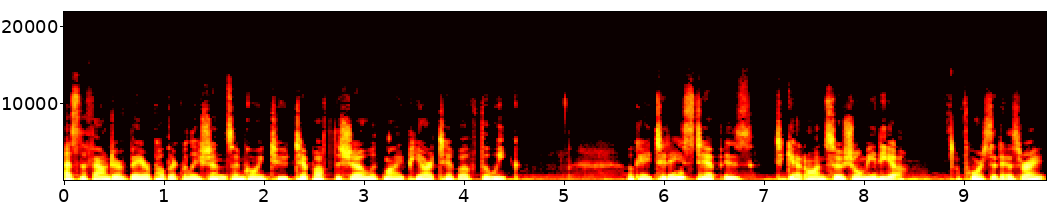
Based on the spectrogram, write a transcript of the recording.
As the founder of Bayer Public Relations, I'm going to tip off the show with my PR tip of the week. Okay, today's tip is to get on social media. Of course it is, right?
